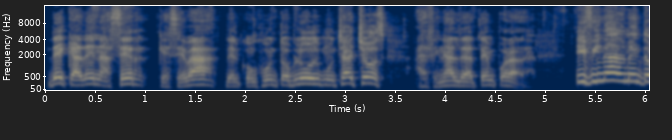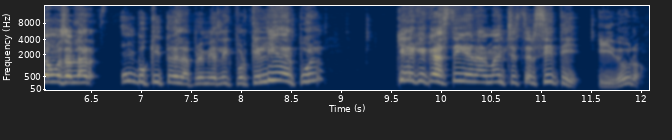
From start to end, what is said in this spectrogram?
de Cadena Ser que se va del conjunto Blues, muchachos, al final de la temporada. Y finalmente vamos a hablar un poquito de la Premier League porque Liverpool quiere que castiguen al Manchester City y duro.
